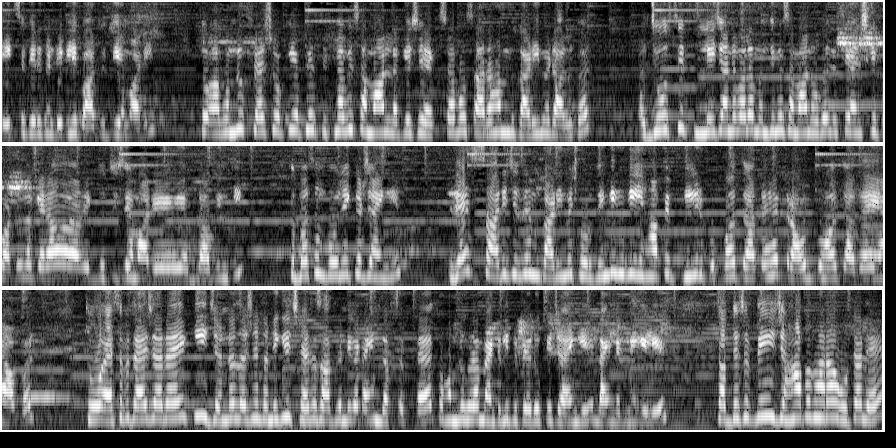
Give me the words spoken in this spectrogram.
एक से डेढ़ घंटे के लिए बात हुई थी हमारी। तो अब हम लोग फ्रेश होकर अपने जितना भी सामान लगेज है एक्स्ट्रा वो सारा हम गाड़ी में डालकर, जो सिर्फ़ ले जाने वाला मंदिर में सामान होगा, जैसे अंश की बॉटल वगैरह और एक दो चीज़ें हमारे ब्लॉगिंग की तो बस हम वो लेकर जाएँगे। रेस्ट सारी चीज़ें हम गाड़ी में छोड़ देंगे, क्योंकि यहाँ पे भीड़ बहुत ज़्यादा है क्राउड बहुत ज़्यादा है यहाँ पर। तो ऐसा बताया जा रहा है कि जनरल दर्शन करने के लिए छः से सात घंटे का टाइम लग सकता है तो हम लोग थोड़ा मेंटली प्रिपेयर होकर जाएँगे लाइन लगने के लिए। तो आप देख सकते हैं, जहाँ पर हमारा होटल है,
